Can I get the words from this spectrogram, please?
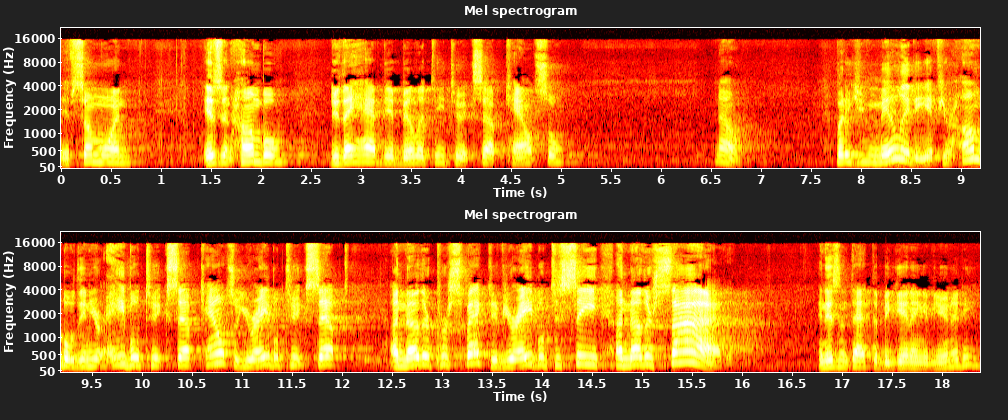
if someone isn't humble, do they have the ability to accept counsel? No. But a humility, if you're humble, then you're able to accept counsel. You're able to accept another perspective. You're able to see another side. And isn't that the beginning of unity?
